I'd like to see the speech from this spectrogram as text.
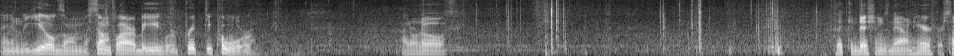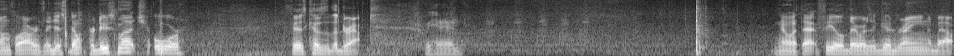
And the yields on the sunflower bees were pretty poor. I don't know if the conditions down here for sunflowers, they just don't produce much or if it's because of the drought. We had you know, at that field there was a good rain about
